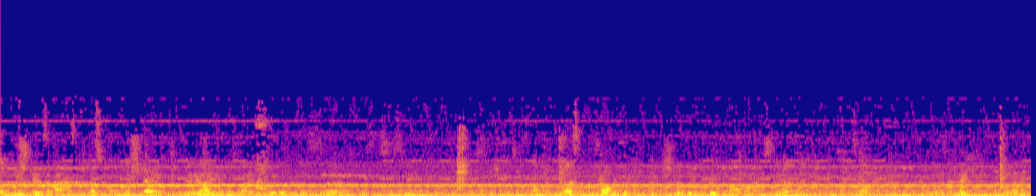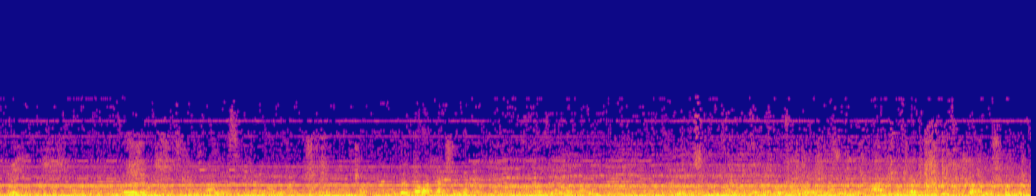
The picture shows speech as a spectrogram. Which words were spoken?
umgestellt. Sag mal, hast du das umgestellt? Ja, ja, ich habe das mal eingestellt, damit das, äh, 但是那个我们最终的答案并不是你们不可能完全是一个完全的一个完全的一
